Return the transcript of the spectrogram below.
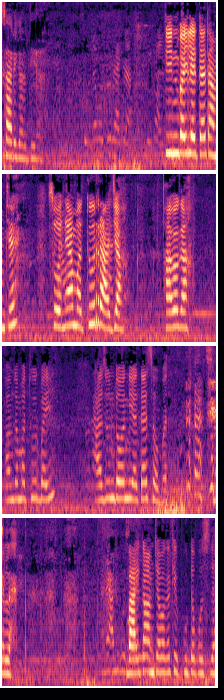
सारी गर्दी आहे. तीन बैल येत आहेत आमचे. सोन्या मथुर राजा. हा बघा आमचा मथुर बैल. अजून दोन येत आहेत सोबत. चला. बायका आमच्या बघा की कुठं पोचल्या?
